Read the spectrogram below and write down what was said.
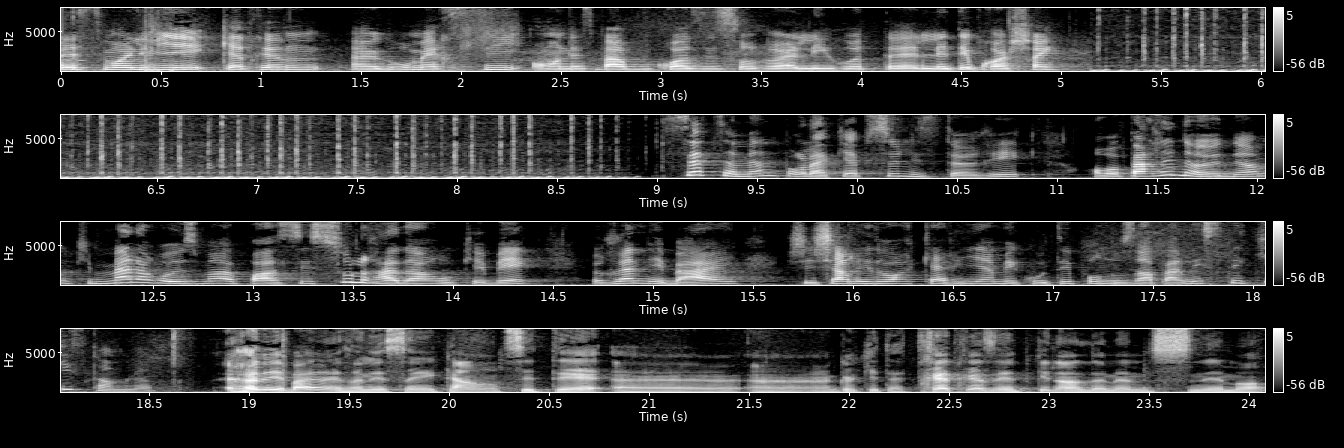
Euh, Simon Olivier, Catherine, un gros merci. On espère vous croiser sur euh, les routes euh, l'été prochain. Cette semaine, pour la capsule historique, on va parler d'un homme qui malheureusement a passé sous le radar au Québec, René Bail. J'ai Charles-Édouard Carrier à mes côtés pour nous en parler. C'était qui cet homme-là? René Bail, dans les années 50, c'était euh, un, un gars qui était très, très impliqué dans le domaine du cinéma.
